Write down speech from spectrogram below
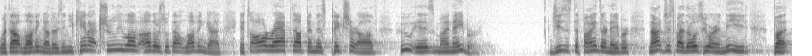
without loving others, and you cannot truly love others without loving God. It's all wrapped up in this picture of who is my neighbor. Jesus defines our neighbor not just by those who are in need, but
